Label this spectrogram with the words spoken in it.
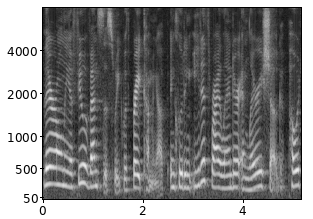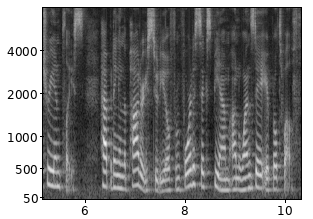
There are only a few events this week with break coming up, including Edith Rylander and Larry Schug, Poetry in Place happening in the Pottery Studio from 4 to 6 p.m. on Wednesday, April 12th.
